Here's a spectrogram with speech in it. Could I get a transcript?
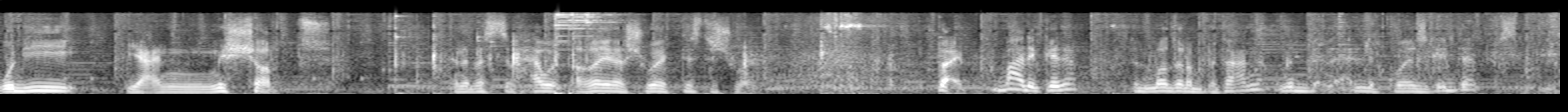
ودي يعني مش شرط أنا بس بحاول أغير شوية تيست شوية. طيب بعد كده المضرب بتاعنا ونبدا نقلب كويس جدا. بسم الله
